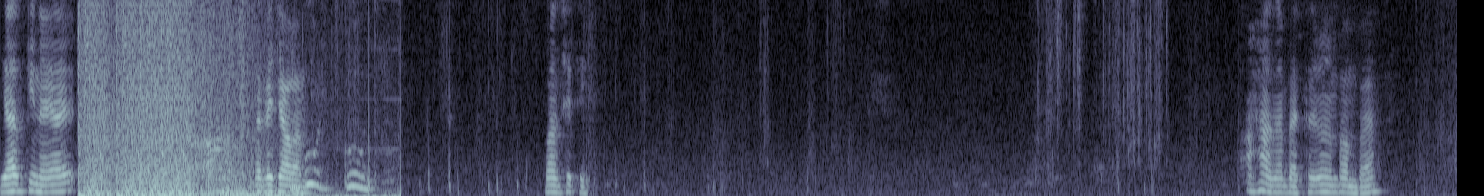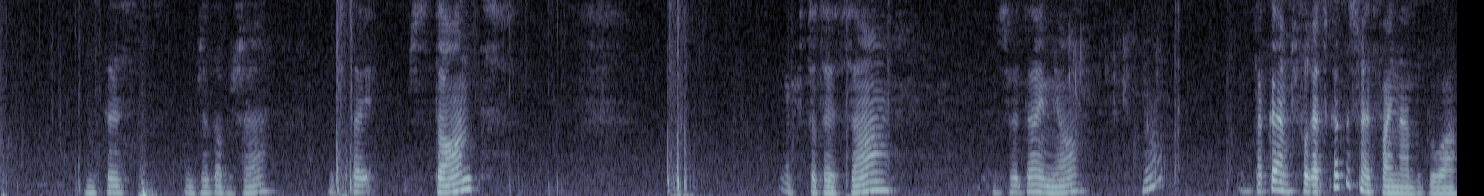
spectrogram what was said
Ja zginę, ja... Ja wiedziałem. Good, good. One City. Aha, dobra, kieruję bombę. No to jest... Dobrze, dobrze. I tutaj... Stąd... Co to jest za... Że dajmio. No... Taka M4 też nawet fajna by była.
